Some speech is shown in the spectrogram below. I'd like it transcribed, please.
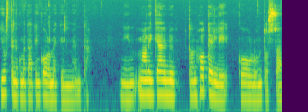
just ennen kuin mä täytin 30. Niin mä olin käynyt tuon hotellikoulun tuossa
